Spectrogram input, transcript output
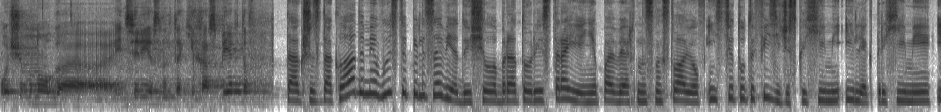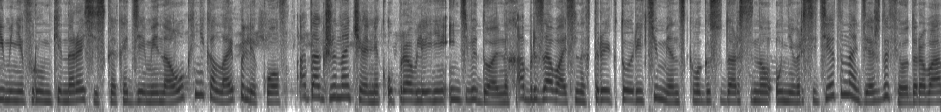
очень много э, интересных таких аспектов. Также с докладами выступили заведующий лабораторией строения поверхностных слоев Института физической химии и электрохимии имени Фрумкина Российской академии наук Николай Поляков, а также начальник управления индивидуальных образовательных траекторий Тюменского государственного университета Надежда Федорова.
